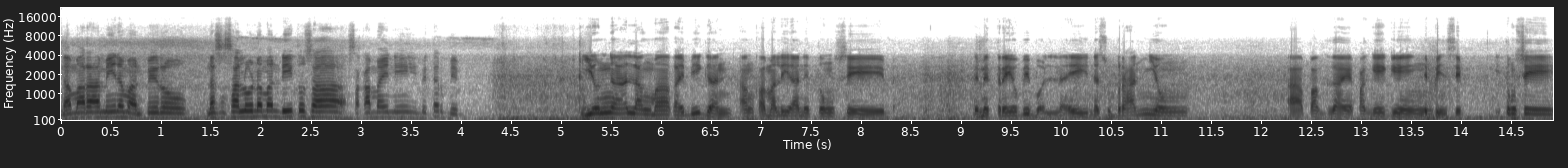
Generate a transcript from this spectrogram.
na marami naman pero nasasalo naman dito sa sa kamay ni Beterbib yun nga lang mga kaibigan ang kamalian nitong si Demetrio Bibol na ay nasubrahan yung ah, pag, pagiging defensive. Itong si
